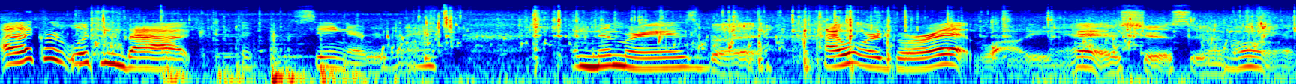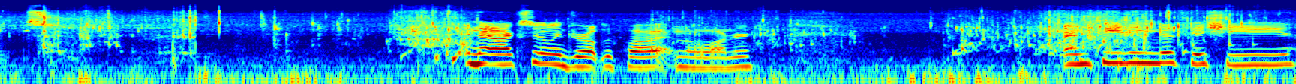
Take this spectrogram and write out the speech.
I like looking back seeing everything and memories, but I won't regret vlogging. It's just an annoyance. And I accidentally dropped the pot in the water. I'm feeding the fishy.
